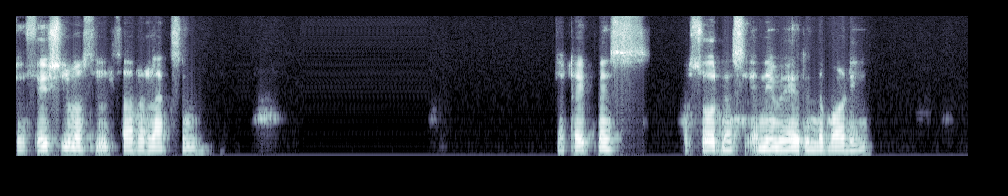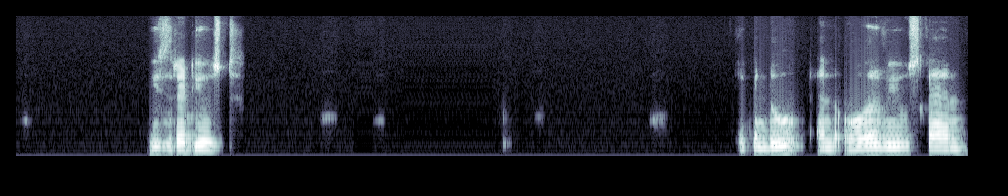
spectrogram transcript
Your facial muscles are relaxing. The tightness or soreness anywhere in the body is reduced. You can do an overview scan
